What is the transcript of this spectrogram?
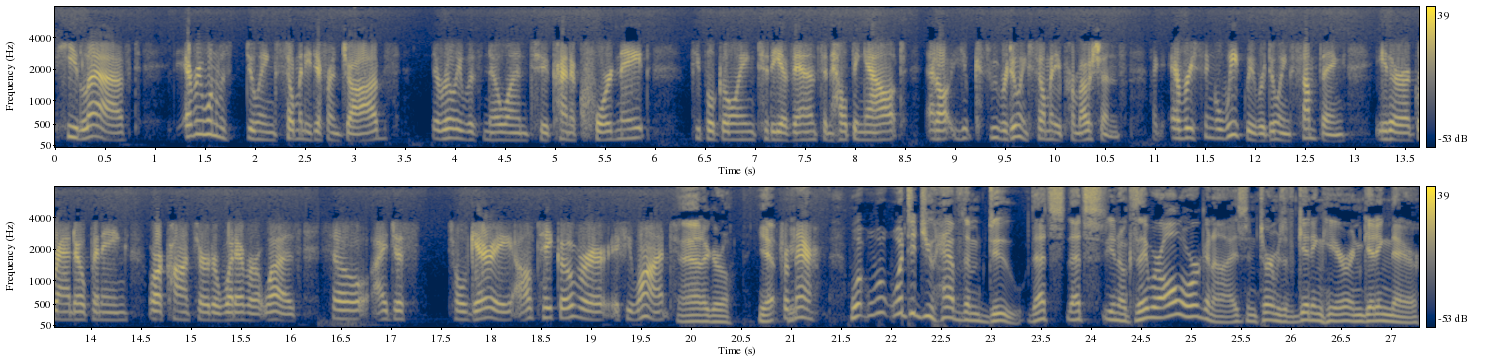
he left, everyone was doing so many different jobs. There really was no one to kind of coordinate people going to the events and helping out at all because we were doing so many promotions. Like every single week, we were doing something, either a grand opening or a concert or whatever it was. So I just told Gary, "I'll take over if you want." And a girl. Yep. From there. What, what, what did you have them do? That's that's you know because they were all organized in terms of getting here and getting there,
